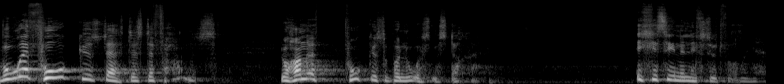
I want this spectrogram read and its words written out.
Hvor er fokuset til Stefanus? Jo, han er fokuset på noe som er større. Ikke sine livsutfordringer.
